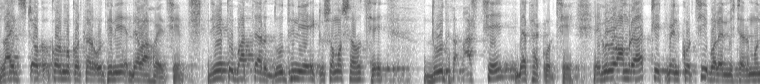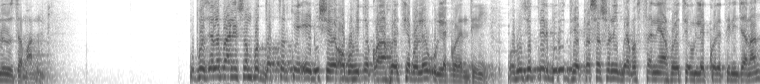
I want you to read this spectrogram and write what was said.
লাইভস্টক কর্মকর্তার অধীনে দেওয়া হয়েছে। যেহেতু বাচ্চার দুধ নিয়ে একটু সমস্যা হচ্ছে, দুধ আসছে, ব্যথা করছে। এগুলো আমরা ট্রিটমেন্ট করছি, বলেন মিস্টার মনিরুজ্জামান। উপজেলা প্রাণী সম্পদ দপ্তরকে এই বিষয়ে অবহিত করা হয়েছে বলে উল্লেখ করেন তিনি। অভিযুক্তের বিরুদ্ধে প্রশাসনিক ব্যবস্থা নেওয়া হয়েছে উল্লেখ করে তিনি জানান,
